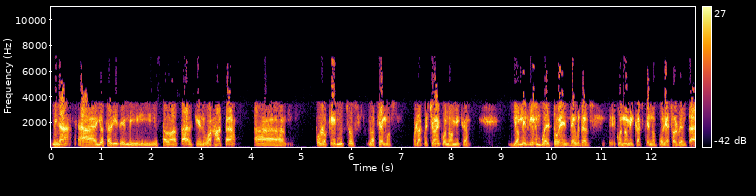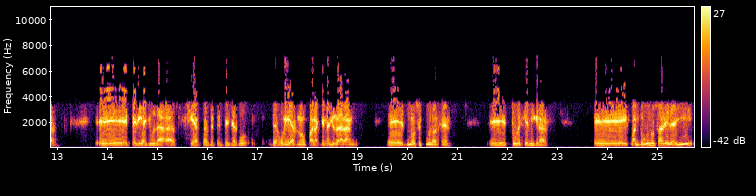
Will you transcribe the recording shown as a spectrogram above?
Mira, ah, yo salí de mi estado natal, que es Oaxaca, ah, por lo que muchos lo hacemos, por la cuestión económica. Yo me vi envuelto en deudas económicas que no podía solventar. Eh, pedí ayuda a ciertas dependencias del gobierno para que me ayudaran. Eh, no se pudo hacer. Eh, tuve que emigrar. Eh, cuando uno sale de ahí,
